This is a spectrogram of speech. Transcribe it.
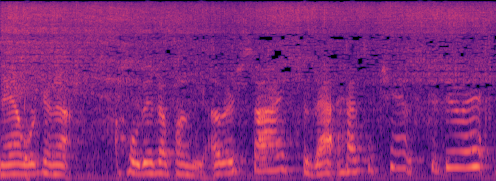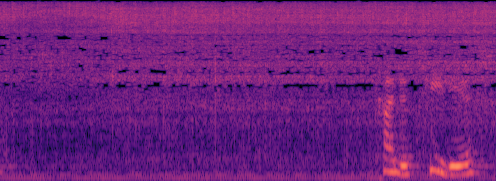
Now we're going to hold it up on the other side so that has a chance to do it. Kind of tedious.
